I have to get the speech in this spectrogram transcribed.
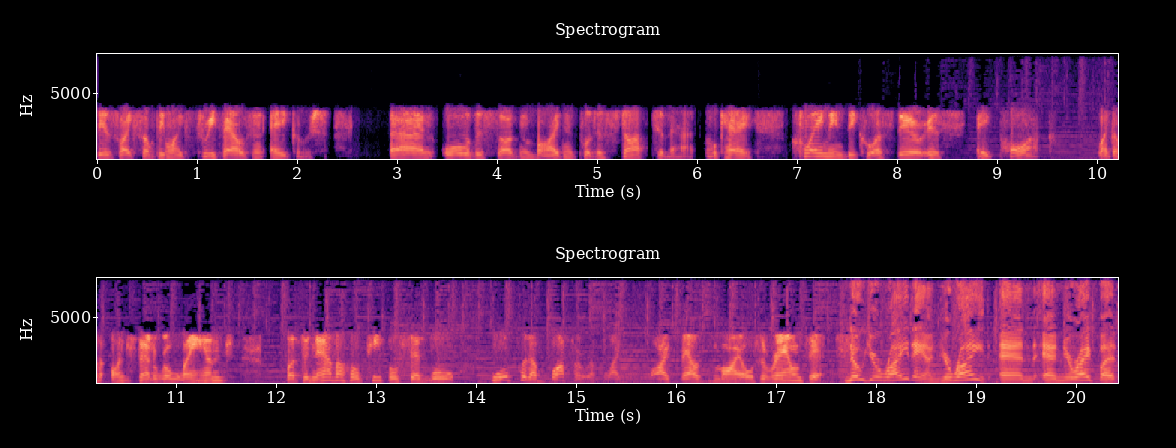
there's like something like 3,000 acres. And all of a sudden, Biden put a stop to that. Okay, claiming because there is a park, like a, on federal land. But the Navajo people said, well, we'll put a buffer of like 5,000 miles around it. No, you're right, Ann. You're right. And, and you're right, but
